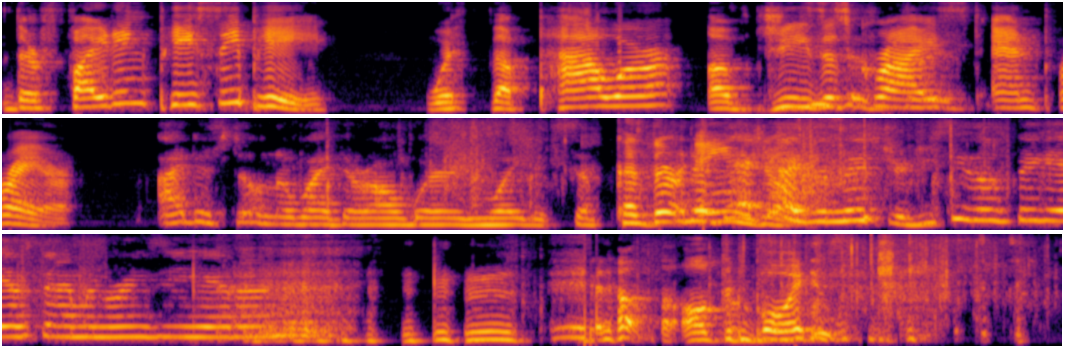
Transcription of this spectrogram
they're fighting PCP with the power of Jesus, Jesus Christ and prayer I just don't know why they're all wearing white except. because they're And that, that guy's a mystery. Do you see those big ass diamond rings he had on? and all the altar boys.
